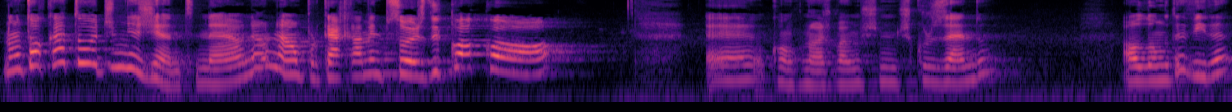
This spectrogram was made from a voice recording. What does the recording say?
Não toca a todos, minha gente. Não, não, não, porque há realmente pessoas de cocó uh, com que nós vamos nos cruzando ao longo da vida.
